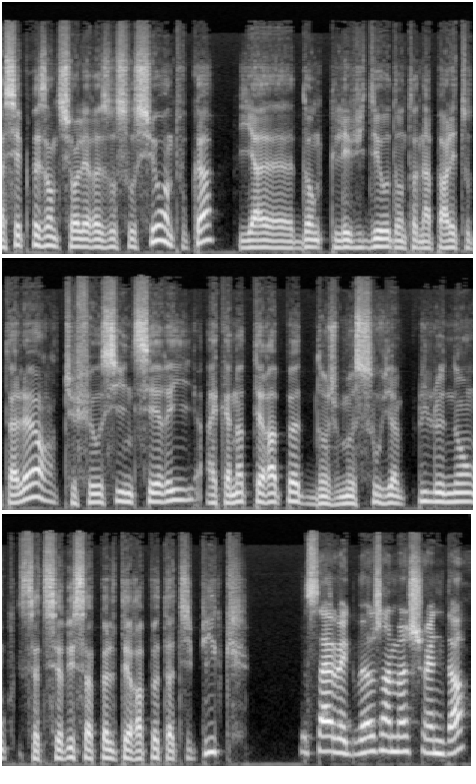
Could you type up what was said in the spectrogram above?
assez présente sur les réseaux sociaux en tout cas. Il y a donc les vidéos dont on a parlé tout à l'heure. Tu fais aussi une série avec un autre thérapeute dont je me souviens plus le nom. Cette série s'appelle Thérapeute atypique. C'est ça avec Benjamin Schwenda.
